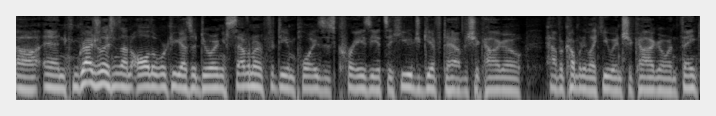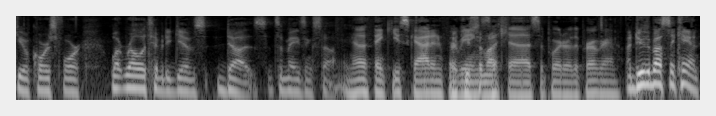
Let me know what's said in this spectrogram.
Uh, and congratulations on all the work you guys are doing. 750 employees is crazy. It's a huge gift to have in Chicago, have a company like you in Chicago. And thank you, of course, for what Relativity Gives does. It's amazing stuff. No, thank you, Scott, and for Thank being so much. such a supporter of the program. I do the best I can.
